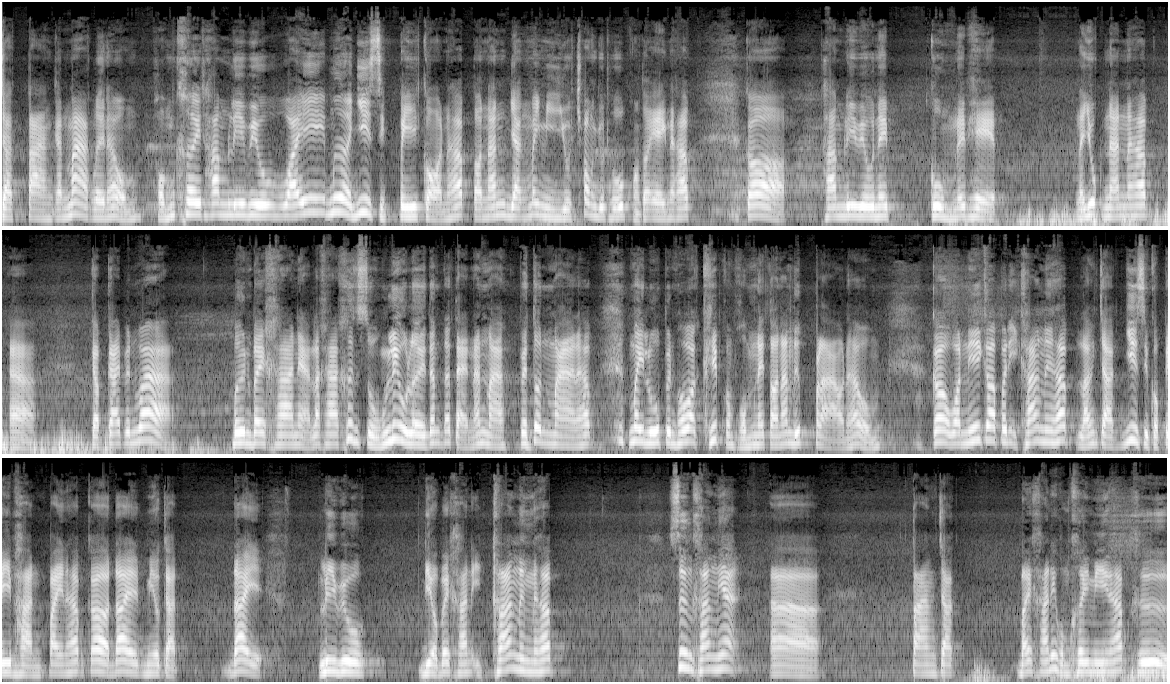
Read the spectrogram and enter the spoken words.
จะต่างกันมากเลยนะผมผมเคยทำรีวิวไว้เมื่อ 20 ปีก่อนนะครับ ตอนนั้นยังไม่มีช่อง YouTube ของตัวเองนะครับ ก็ทำรีวิวในกลุ่มในเพจในยุคนั้นนะครับอ่ากับกลายเป็นว่าปืนใบคาเนี่ยราคาขึ้นสูงริ่วเลยตั้งตั้งแต่นั้นมาเป็นต้นมานะครับ ไม่รู้เป็นเพราะว่าคลิปของผมในตอนนั้นหรือเปล่านะครับผมก็วันนี้ก็เป็นอีกครั้งหนึ่งครับ หลังจาก 20 กว่าปีผ่านไปนะครับ ก็ได้มีโอกาสได้รีวิวเดี่ยวใบคานอีกครั้งหนึ่งนะครับ ซึ่งครั้งเนี้ยต่างจากใบคานที่ผมเคยมีนะครับคือ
